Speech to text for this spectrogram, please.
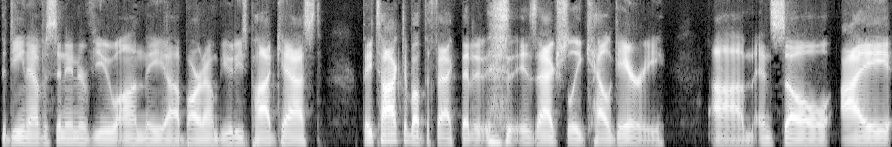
The Dean Evason interview on the uh, Bar Down Beauties podcast. They talked about the fact that it is, is actually Calgary, um, and so I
